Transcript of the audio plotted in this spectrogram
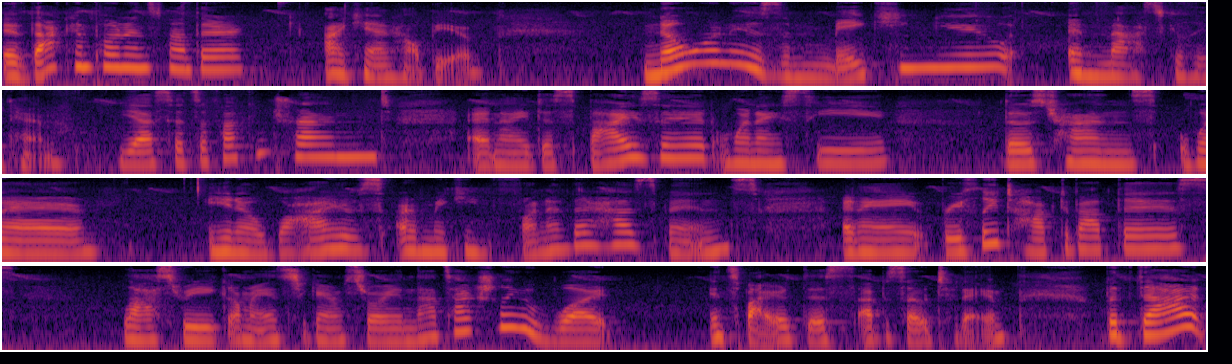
If that component's not there, I can't help you. No one is making you emasculate him. Yes, it's a fucking trend, and I despise it when I see those trends where you know, wives are making fun of their husbands. And I briefly talked about this last week on my Instagram story, and that's actually what inspired this episode today. But that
